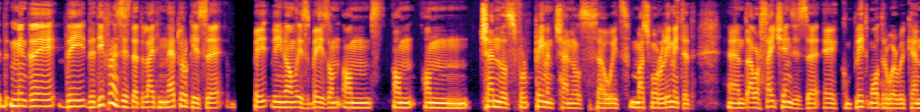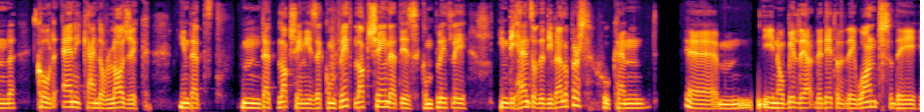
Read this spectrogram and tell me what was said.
I mean, the the the difference is that the Lightning Network is, uh, you know, is based on on on on channels for payment channels, so it's much more limited. And our sidechains is a, a complete model where we can code any kind of logic in that um, that blockchain is a complete blockchain that is completely in the hands of the developers who can um, you know build the, the data that they want the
